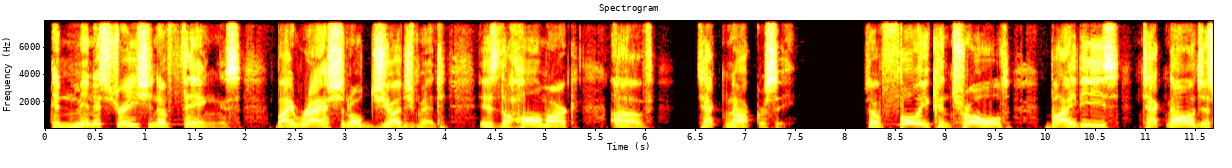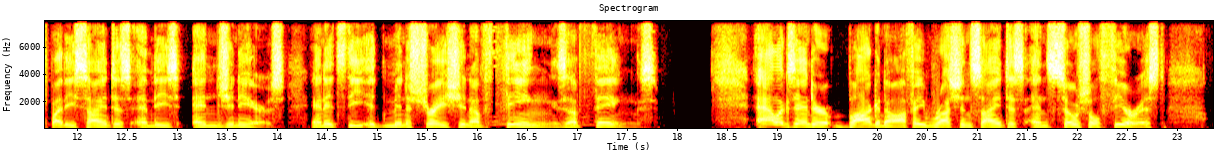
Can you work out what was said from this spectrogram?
Administration of things by rational judgment is the hallmark of technocracy. So, fully controlled by these technologists, by these scientists, and these engineers. And it's the administration of things, of things. Alexander Bogdanov, a Russian scientist and social theorist,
